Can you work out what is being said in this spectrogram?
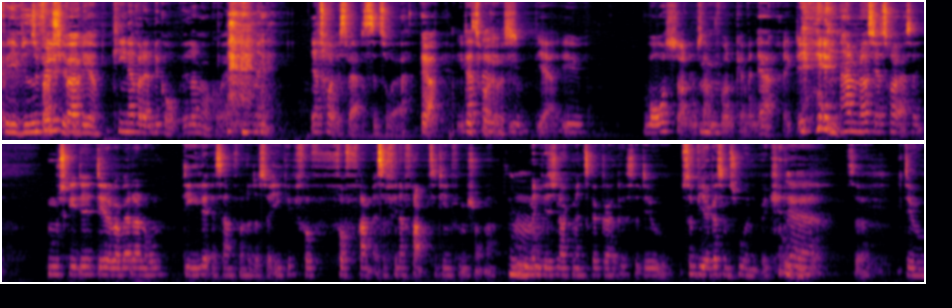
fordi viden bare selvfølgelig spørge cirkulerer. Kina, hvordan det går, eller Nordkorea. Men jeg tror, det er svært at censurere. Ja, I det tror jeg også. I, ja, i vores sådan samfund kan man Ja. ikke rigtig. Nej, men også, jeg tror, altså, måske det, det kan godt være, at der er nogle dele af samfundet, der så ikke får, får frem, altså finder frem til de informationer. Mm. Men hvis nok mennesker gør det, så, det er jo, så virker censuren jo ikke. ja. Så det er jo,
